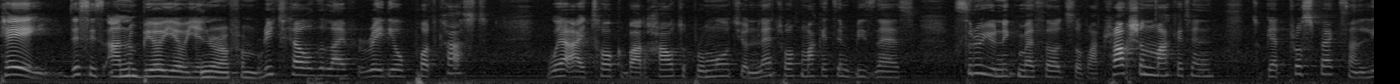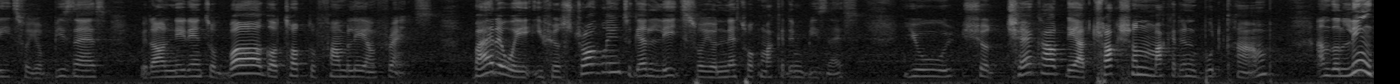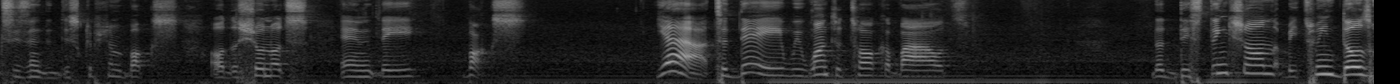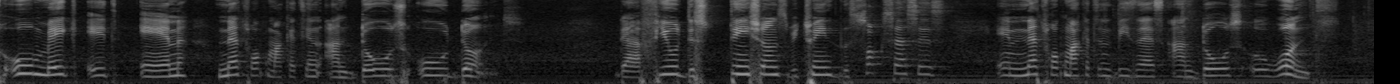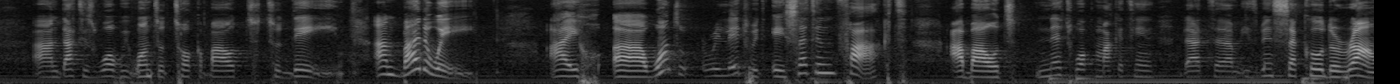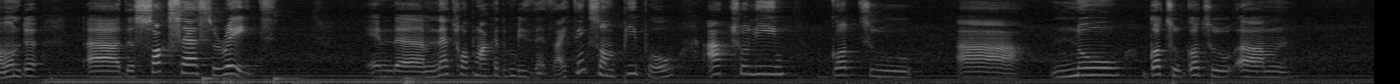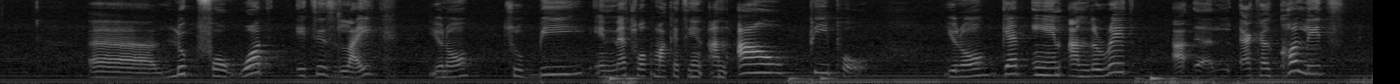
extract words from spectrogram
Hey, this is Anubio Yenura from Reach Healthy Life Radio Podcast, where I talk about how to promote your network marketing business through unique methods of attraction marketing to get prospects and leads for your business without needing to bug or talk to family and friends. By the way, if you're struggling to get leads for your network marketing business, you should check out the Attraction Marketing Bootcamp, and the links is in the description box or the show notes in the box. Yeah, today we want to talk about the distinction between those who make it in network marketing and those who don't. There are few distinctions between the successes in network marketing business and those who won't. And that is what we want to talk about today. And by the way, I uh, want to relate with a certain fact about network marketing that um, is being circled around uh, the success rate in the network marketing business. I think some people actually got to uh, know, got to got to um, uh, look for what it is like, you know, to be in network marketing and how people, you know, get in and the rate, uh, uh, I can call it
